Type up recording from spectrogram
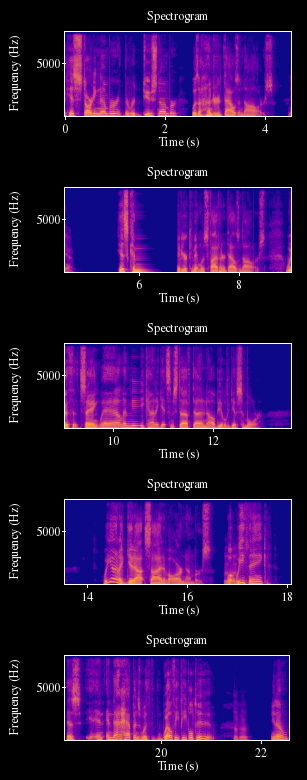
his starting number, the reduced number, was a $100,000. Yeah. His com- year commitment was $500,000 with saying, well, let me kind of get some stuff done and I'll be able to give some more. We got to get outside of our numbers what Mhm. we think and, and that happens with wealthy people too. Mhm. you know?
